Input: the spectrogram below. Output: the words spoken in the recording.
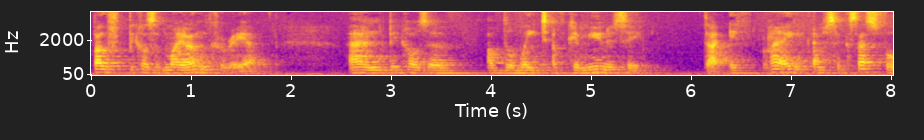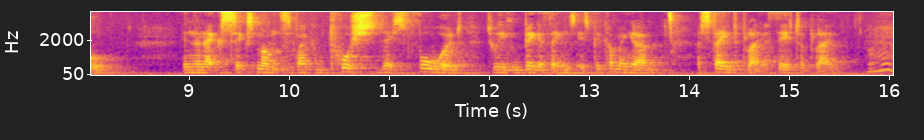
both because of my own career and because of, of the weight of community. That if I am successful in the next six months, if I can push this forward to even bigger things, it's becoming a, a stage play, a theatre play. Oh.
